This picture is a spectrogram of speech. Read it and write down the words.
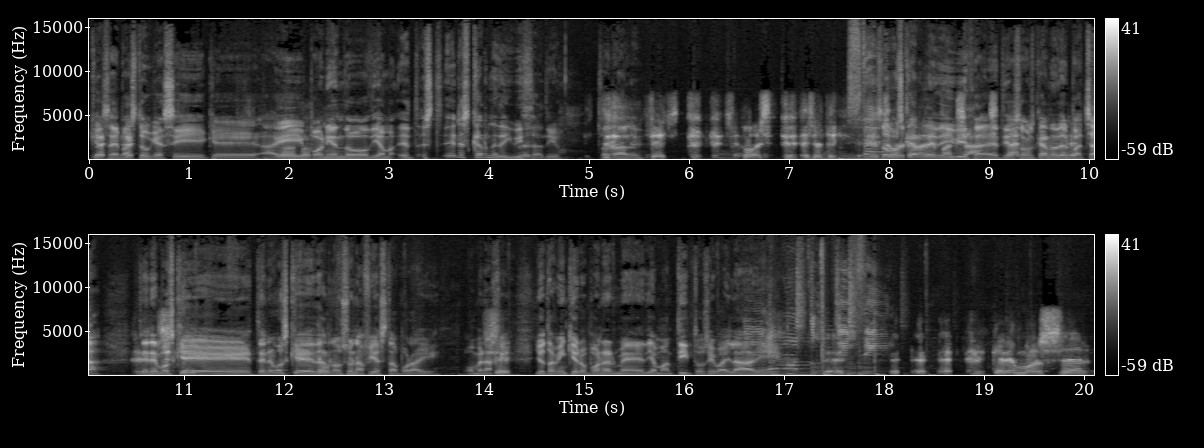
Que sepas tú que sí, que ahí poniendo diamantes. Eres carne de Ibiza, tío. Total, ¿eh? Sí, somos, somos, carne, de, Ibiza, ¿eh, tío? Somos carne del Pachá. Tenemos que, tenemos que darnos una fiesta por ahí homenaje. Yo también quiero ponerme diamantitos y bailar y... queremos ser,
